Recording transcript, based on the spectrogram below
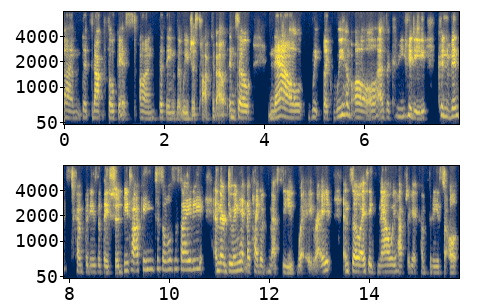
um, that's not focused on the things that we've just talked about. And so now we like we have all as a community convinced companies that they should be talking to civil society and they're doing it in a kind of messy way, right? And so I think now we have to get companies to all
